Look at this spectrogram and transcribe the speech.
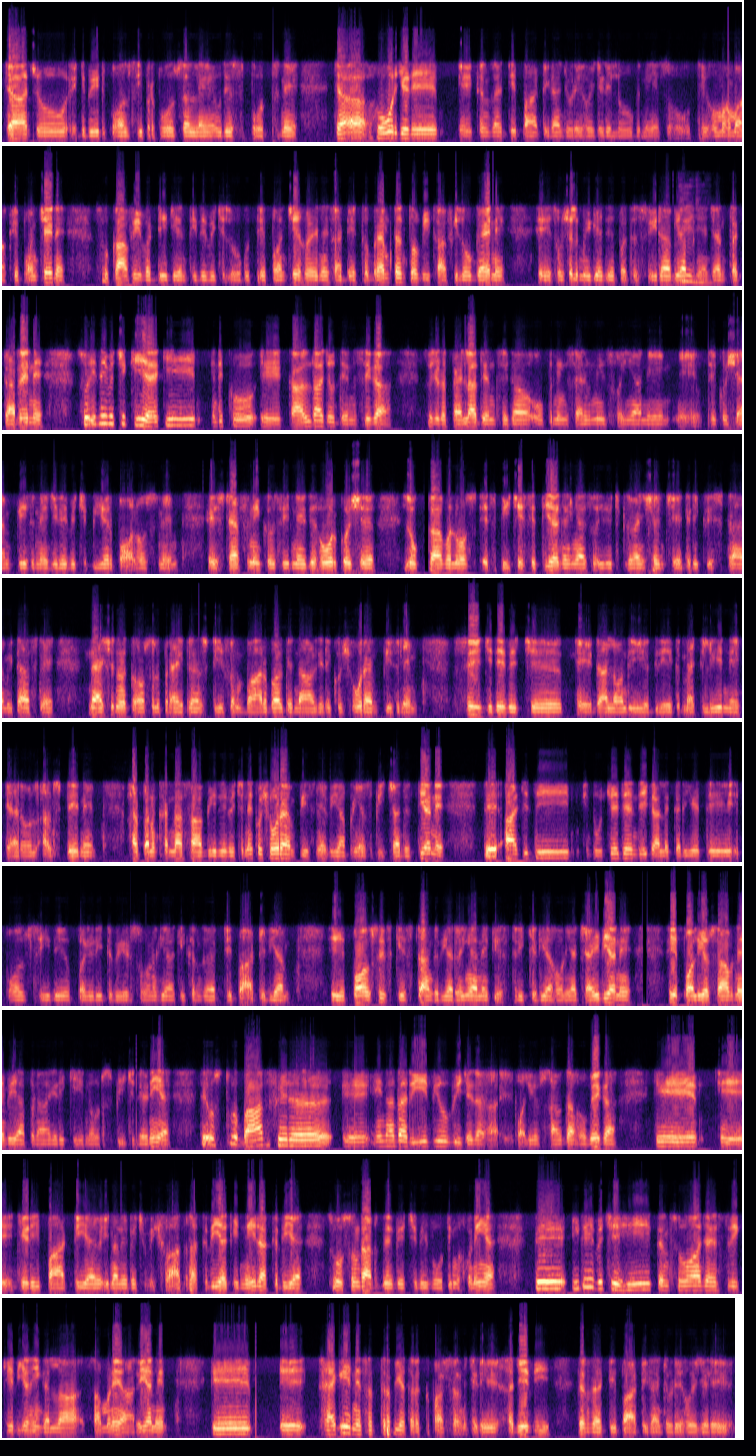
ਜਾਂ ਜੋ ਡਿਬੇਟ ਪਾਲਿਸੀ ਪ੍ਰਪੋਜ਼ਲ ਨੇ, ਉਹਦੇ ਸਪੋਰਟਸ ਨੇ, ਜਾਂ ਹੋਰ ਜਿਹੜੇ ਇਹ ਕੰਜ਼ਰਵੇਟਿਵ ਪਾਰਟੀ ਨਾਲ ਜੁੜੇ ਹੋਏ ਜਿਹੜੇ ਲੋਕ ਨੇ ਸੋ ਉੱਥੇ ਹੁਮਾ ਹੁਮਾ ਕੇ ਪਹੁੰਚੇ ਨੇ। ਸੋ ਕਾਫੀ ਵੱਡੀ ਗਿਣਤੀ ਦੇ ਵਿੱਚ ਲੋਕ ਉੱਥੇ ਪਹੁੰਚੇ ਹੋਏ ਨੇ। ਸਾਡੇ ਇੱਥੋਂ ਬਰੈਂਪਟਨ ਤੋਂ ਵੀ ਕਾਫੀ ਲੋਕ ਗਏ ਨੇ ਇਹ ਸੋਸ਼ਲ ਮੀਡੀਆ ਦੇ ਉੱਪਰ ਤਸਵੀਰਾਂ ਵੀ। ਆਪਣੀਆਂ ਜਨਤਕ ਕਰ ਰਹੇ ਨੇ। ਸੋ ਇਹਦੇ ਵਿੱਚ ਕੀ ਹੈ ਕਿ ਦੇਖੋ ਇਹ ਕੱਲ ਦਾ ਜੋ ਦਿਨ ਸੀਗਾ ਸੋ ਜਿਹੜਾ ਪਹਿਲਾ ਦਿਨ ਸੀਗਾ ਓਪਨਿੰਗ ਸੈਰੇਮਨੀਜ਼ ਹੋਈਆਂ ਨੇ ਉੱਥੇ ਕੁਝ ਐਮਪੀਸ ਨੇ, ਜਿਹਦੇ ਵਿੱਚ ਪੀਅਰ ਪੌਲ ਹਾਊਸ ਨੇ ਸਟੈਫਨੀ ਕੁਸੀ ਨੇ ਤੇ ਹੋਰ ਕੁਝ ਲੋਕਾਂ ਵੱਲੋਂ ਸਪੀਚੇ ਦਿੱਤੀਆਂ ਗਈਆਂ। ਸੋ ਇਹਦੇ ਵਿੱਚ ਕਨਵੈਨਸ਼ਨ 'ਚ ਜਿਹੜੀ ਕ੍ਰਿਸਟਨਾ ਮਿਟਾਸ ਨੇ national council president Stephen Barber ਦੇ ਨਾਲ ਜਿਹੜੇ ਕੁਝ ਹੋਰ ਐਮਪੀਸ ਨੇ, ਸੇ ਜਿਹਦੇ ਵਿੱਚ ਇਹ ਗੱਲ ਆਉਂਦੀ ਹੈ ਗ੍ਰੇਗ ਮੈਕਲੀਨ ਨੇ ਕੈਰੋਲ ਅਲਸਟੇ ਨੇ ਹਰਪਨ ਖੰਨਾ ਸਾਹਿਬ ਵੀ ਦੇ ਵਿੱਚ ਨੇ ਕੁਝ ਹੋਰ ਐਮਪੀਸ ਨੇ ਵੀ ਆਪਣੀਆਂ ਸਪੀਚਾਂ ਦਿੱਤੀਆਂ ਨੇ। ਤੇ ਅੱਜ ਦੀ ਦੂਜੇ ਦਿਨ ਦੀ ਗੱਲ ਕਰੀਏ ਤੇ ਪਾਲਿਸੀ ਦੇ ਉੱਪਰ ਜਿਹੜੀ ਡਿਬੇਟਸ ਹੋਣਗੀਆਂ, ਕਿ ਕੰਜ਼ਰਵੇਟਿਵ ਪਾਰਟੀ ਦੀਆਂ ਇਹ ਪਾਲਿਸੀਜ਼ ਕਿਸ ਢੰਗ ਦੀਆਂ ਰਹੀਆਂ ਨੇ, ਕਿਸ ਤਰੀਕੇ ਦੀਆਂ ਹੋਣੀਆਂ ਚਾਹੀਦੀਆਂ ਨੇ। ਇਹ ਪੋਲੀਓ ਸਾਹਿਬ ਨੇ ਵੀ ਆਪਣਾ ਜਿਹੜੀ ਕੀ ਨੋਟ ਸਪੀਚ ਦੇਣੀ ਹੈ। ਤੇ ਉਸ ਤੋਂ ਬਾਅਦ ਫਿਰ ਇਹ ਇਹਨਾਂ ਦਾ ਰਿਵਿਊ ਵੀ ਜਿਹੜਾ ਪੋਲੀਓ ਸਾਹਿਬ ਦਾ ਹੋਵੇਗਾ, ਕਿ ਇਹ ਜਿਹੜੀ ਪਾਰਟੀ ਹੈ, ਇਹਨਾਂ ਦੇ ਵਿੱਚ ਵਿਸ਼ਵਾਸ ਰੱਖਦੀ ਹੈ ਕਿ ਨਹੀਂ ਰੱਖਦੀ ਹੈ, ਸੋ ਉਸ ਸੰਦਰਭ ਦੇ ਵਿੱਚ ਵੀ VOTING ਹੋਣੀ ਹੈ। ਤੇ ਇਹਦੇ ਵਿੱਚ ਹੀ ਕਨਸੋਆਂ ਜਾਂ ਇਸ ਤਰੀਕੇ ਦੀਆਂ ਹੀ ਗੱਲਾਂ ਸਾਹਮਣੇ ਆ ਰਹੀਆਂ ਨੇ ਕਿ ਇਹ ਹੈਗੇ ਨੇ 70 75% ਜਿਹੜੇ ਹਜੇ ਵੀ ਕੰਜ਼ਰਵੇਟਿਵ ਪਾਰਟੀ ਨਾਲ ਜੁੜੇ ਹੋਏ ਜਿਹੜੇ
